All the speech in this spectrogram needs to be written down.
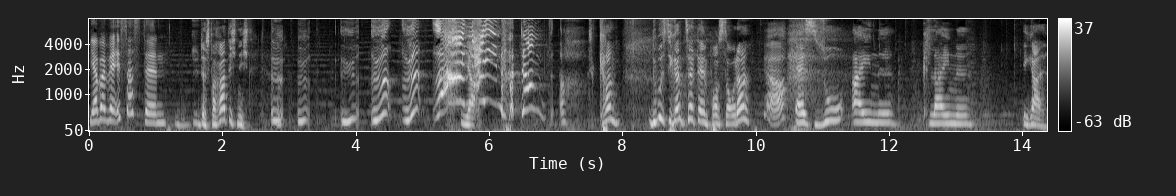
Ja, aber wer ist das denn? Das verrate ich nicht. Ja. Verdammt! Ach, Kann. Du bist die ganze Zeit der Imposter, oder? Ja. Er ist so eine kleine. Egal.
